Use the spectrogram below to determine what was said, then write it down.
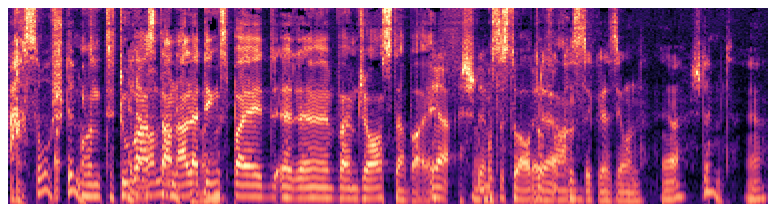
Ach so, stimmt. Und du Ja, da warst waren wir dann allerdings bei äh, beim Jaws dabei. dabei. Ja, stimmt. Da musstest du Auto Bei der fahren. Akustikversion. Ja, stimmt. Ja.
